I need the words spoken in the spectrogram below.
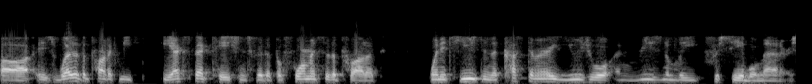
uh, is whether the product meets the expectations for the performance of the product when it's used in the customary, usual, and reasonably foreseeable manners.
